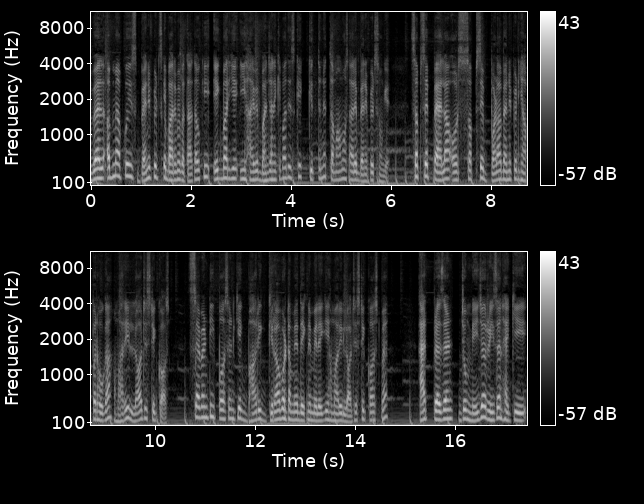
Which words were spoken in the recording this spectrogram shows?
वेल well, अब मैं आपको इस बेनिफिट्स के बारे में बताता हूँ कि एक बार ये ई हाईवे बन जाने के बाद इसके कितने तमामों सारे बेनिफिट्स होंगे। सबसे पहला और सबसे बड़ा बेनिफिट यहाँ पर होगा हमारी लॉजिस्टिक कॉस्ट 70 परसेंट की एक भारी गिरावट हमें देखने मिलेगी हमारी लॉजिस्टिक कॉस्ट में। एट प्रेजेंट जो मेजर रीज़न है कि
